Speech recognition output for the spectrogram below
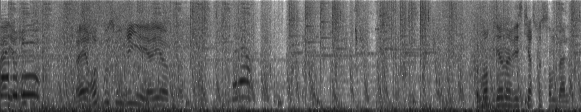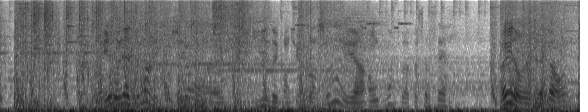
Allez, repos Ouais, repotion grillée, allez hop. Voilà. Comment bien investir 60 balles? Et honnêtement, les potions euh, quand tu joues en solo, mais euh, en groupe, à quoi ça sert? Ah Oui, non, je suis d'accord. Hein.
